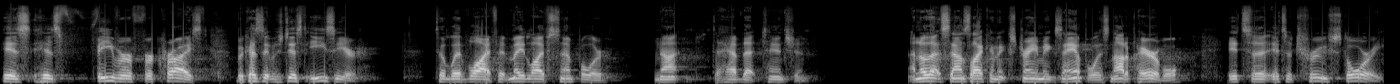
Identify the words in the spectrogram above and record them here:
his, his fever for Christ because it was just easier to live life. It made life simpler not to have that tension. I know that sounds like an extreme example. It's not a parable, it's a, it's a true story.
